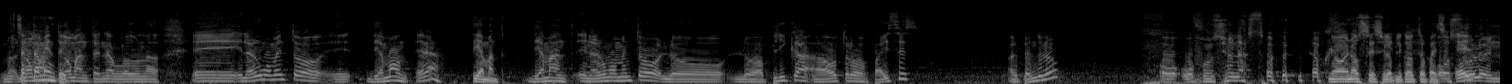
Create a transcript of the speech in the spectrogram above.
no- Exactamente. no mantenerlo de un lado. Eh, en algún momento, eh, Diamant, ¿era? Diamante. Diamant, ¿en algún momento lo, lo aplica a otros países? ¿Al péndulo? ¿O, o funciona solo en Argentina? No, no sé si lo aplicó a otro país. O Él, solo en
